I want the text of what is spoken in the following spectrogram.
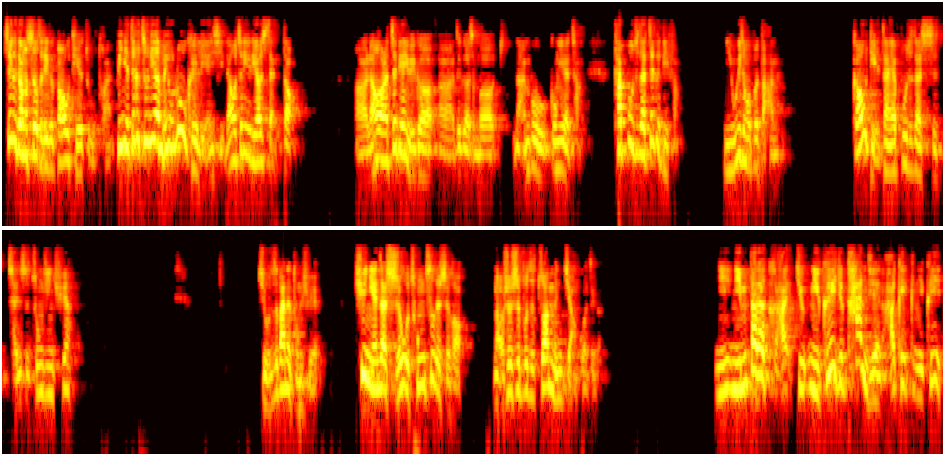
这个地方设置了一个高铁组团，并且这个中间没有路可以联系，然后这里一条省道。啊，然后呢，这边有一个呃，这个什么南部工业厂，它布置在这个地方，你为什么不答呢？高铁站要布置在市城市中心区啊。九字班的同学，去年在实物冲刺的时候，老师是不是专门讲过这个？你你们大概还就你可以去看见，还可以你可以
